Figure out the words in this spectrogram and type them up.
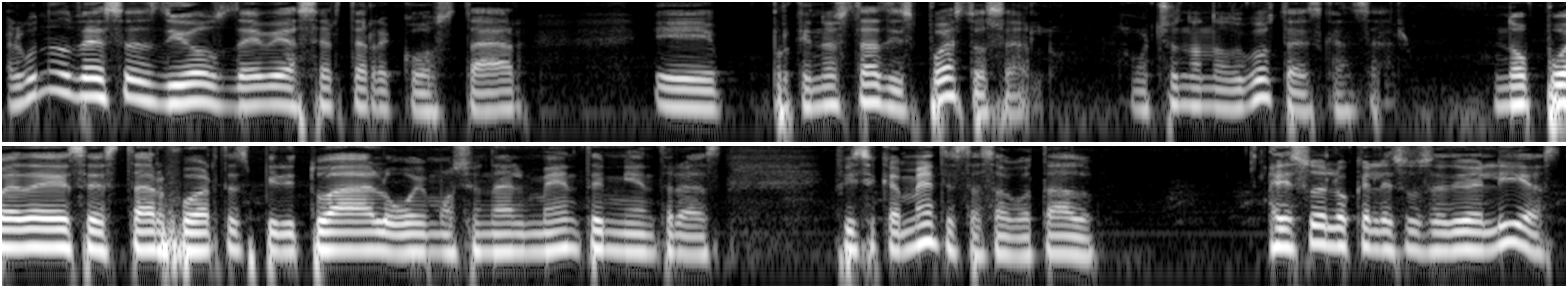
Algunas veces Dios debe hacerte recostar eh, porque no estás dispuesto a hacerlo. Muchos no nos gusta descansar. No puedes estar fuerte espiritual o emocionalmente mientras físicamente estás agotado. Eso es lo que le sucedió a Elías.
